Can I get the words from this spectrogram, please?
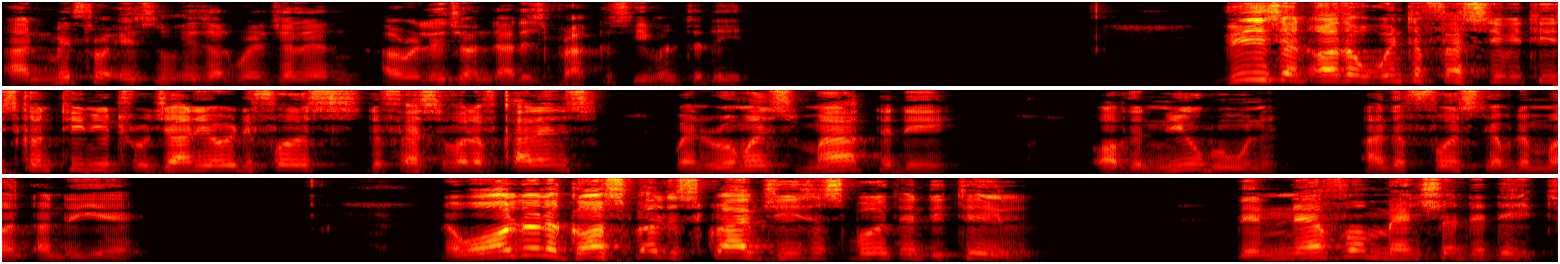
And Mithraism is a religion, a religion that is practiced even today. These and other winter festivities continue through January the 1st, the festival of Calends, when Romans mark the day of the new moon and the first day of the month and the year. Now, although the gospel describes Jesus' birth in detail, they never mention the date.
